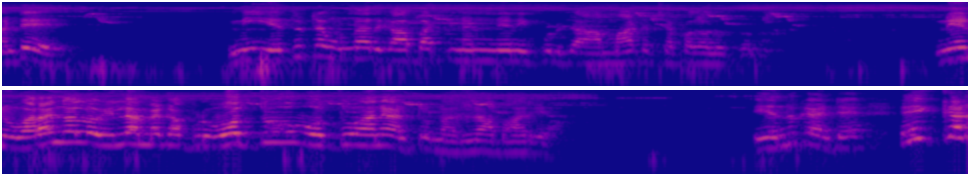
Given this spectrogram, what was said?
అంటే మీ ఎదుట ఉన్నది కాబట్టి నన్ను నేను ఇప్పుడు ఆ మాట చెప్పగలుగుతున్నాను నేను వరంగల్లో ఇల్లు అమ్మేటప్పుడు వద్దు వద్దు అని అంటున్నది నా భార్య. ఎందుకంటే ఇక్కడ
